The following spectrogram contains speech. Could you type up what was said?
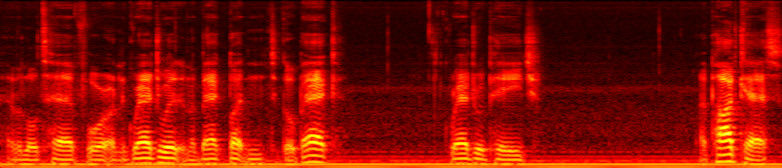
I have a little tab for undergraduate and a back button to go back. Graduate page. My podcast.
